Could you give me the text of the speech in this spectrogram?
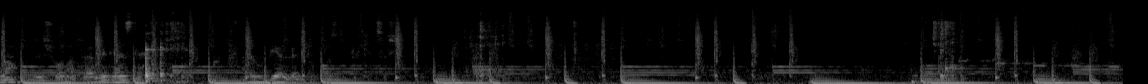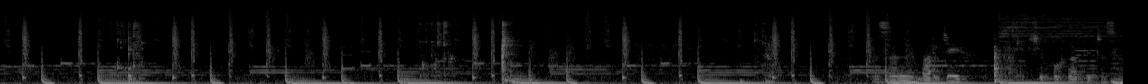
No, wyszło naprawdę gęste, ale uwielbiam Czasami bardziej przypuchlaty, czasami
